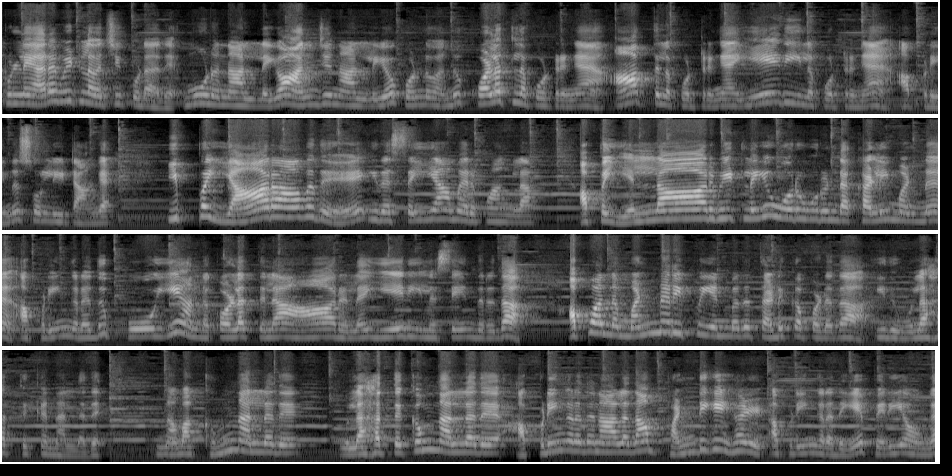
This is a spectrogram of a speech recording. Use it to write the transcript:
பிள்ளையார வீட்டில் வச்சுக்கூடாது. மூணு நாள்லையோ அஞ்சு நாள்லையோ கொண்டு வந்து குளத்துல போட்டுருங்க ஆற்றுல போட்டுருங்க ஏரியில் போட்டுருங்க அப்படின்னு சொல்லிட்டாங்க. இப்போ யாராவது இதை செய்யாமல் இருப்பாங்களா? அப்போ எல்லார் வீட்லேயும் ஒரு உருண்டை களிமண் அப்படிங்கிறது போய் அந்த குளத்துல ஆறுல ஏரியில் சேர்ந்துருதா? அப்போ அந்த மண்ணரிப்பு என்பது தடுக்கப்படுதா? இது உலகத்துக்கு நல்லது. நமக்கும் நல்லது. உலகத்துக்கும் நல்லது அப்படிங்கிறதுனால தான் பண்டிகைகள் அப்படிங்கிறதையே பெரியவங்க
